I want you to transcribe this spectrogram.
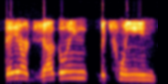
they are juggling between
